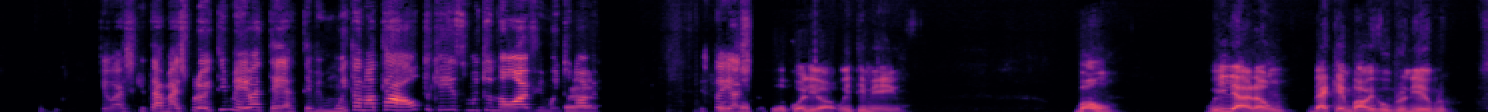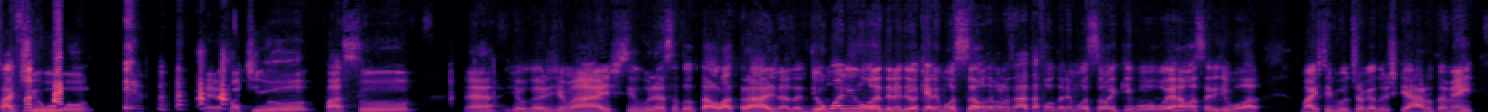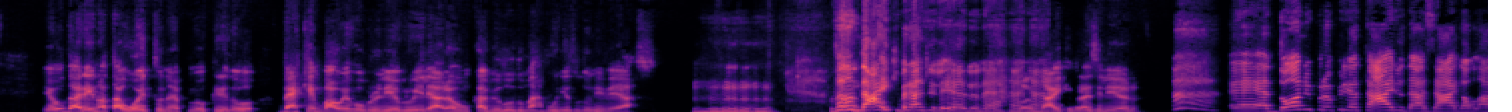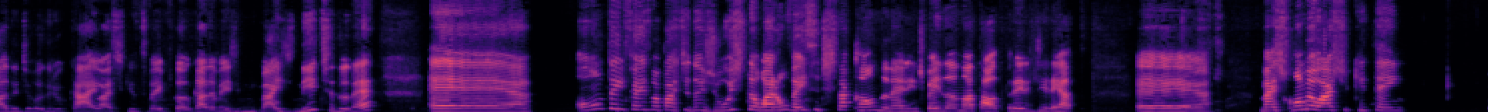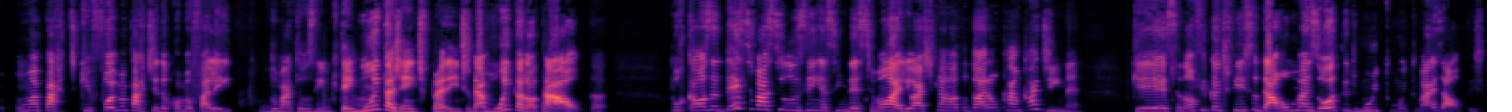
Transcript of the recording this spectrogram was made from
eu acho que tá mais para 8,5 até. Teve muita nota alta, que isso, muito 9, muito é. 9. Isso aí, acho. Colocou ali, ó, 8,5. Bom, Williarão, Beckenbauer rubro-negro, fatiou, é, fatiou, passou, né? Jogando demais, segurança total lá atrás. Nada. Deu um molinho ontem, né? Deu aquela emoção, tá falando assim, ah, tá faltando emoção aqui, vou, vou errar uma série de bola. Mas teve outros jogadores que erraram também. Eu darei nota 8, né, pro meu querido Beckenbauer rubro-negro, Ilharão, o cabeludo mais bonito do universo. Van Dyke brasileiro, né? Van Dyke brasileiro. É, dono e proprietário da zaga ao lado de Rodrigo Caio. Acho que isso vem ficando cada vez mais nítido, né? É... Ontem fez uma partida justa, o Arão vem se destacando, né? A gente vem dando nota alta para ele direto. É... Mas como eu acho que tem uma parte que foi uma partida, como eu falei do Mateuzinho, que tem muita gente para a gente dar muita nota alta, por causa desse vacilozinho assim, desse mole, eu acho que a nota do Arão cai um cadinho, né? Porque senão fica difícil dar umas outras muito, muito mais altas.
